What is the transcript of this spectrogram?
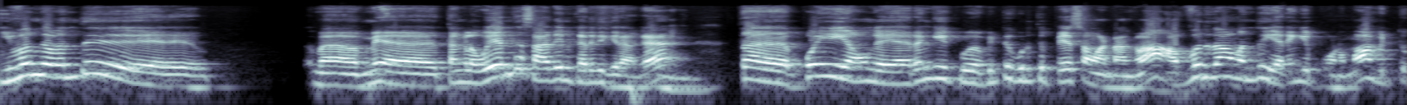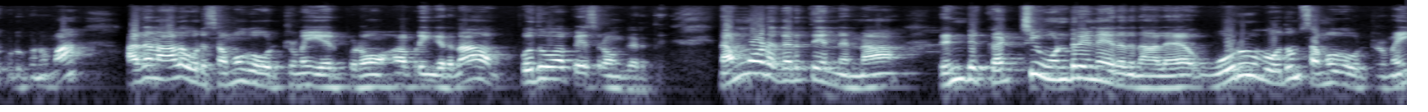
இவங்க வந்து தங்களை உயர்ந்த சாதின்னு கருதிக்கிறாங்க. போய் அவங்க இறங்கி விட்டு கொடுத்து பேச மாட்டாங்களாம் அவர் தான் வந்து இறங்கி போகணுமா? விட்டு கொடுக்கணுமா? அதனால ஒரு சமூக ஒற்றுமை ஏற்படும் அப்படிங்கறதுதான் பொதுவா பேசுறவங்க கருத்து. நம்மோட கருத்து என்னன்னா ரெண்டு கட்சி ஒன்றிணைறதுனால ஒருபோதும் சமூக ஒற்றுமை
